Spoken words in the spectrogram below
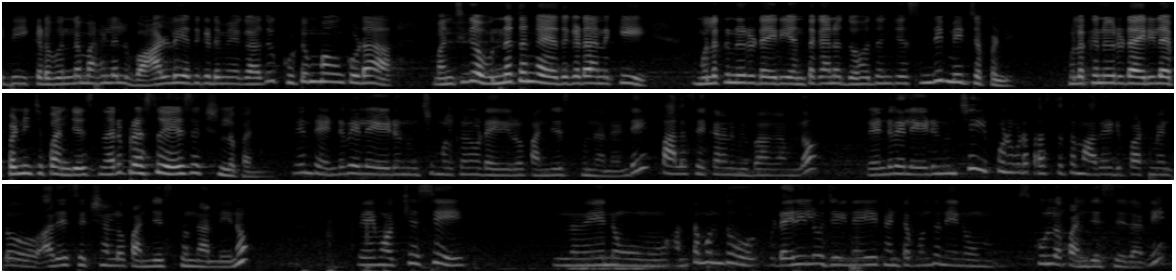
ఇది ఇక్కడ ఉన్న మహిళలు వాళ్ళు ఎదగడమే కాదు కుటుంబం కూడా మంచిగా ఉన్నతంగా ఎదగడానికి ములకనూరు డైరీ ఎంతగానో దోహదం చేసింది. మీరు చెప్పండి. ములకనూరు డైరీలో ఎప్పటి నుంచి పనిచేస్తున్నారు? ప్రస్తుతం ఏ సెక్షన్లో పని నేను రెండు వేల ఏడు నుంచి ములకనూరు డైరీలో పనిచేస్తున్నానండి. పాల సేకరణ విభాగంలో రెండు వేల ఏడు నుంచి ఇప్పుడు కూడా ప్రస్తుతం అదే డిపార్ట్మెంట్లో అదే సెక్షన్లో పనిచేస్తున్నాను నేను. మేము వచ్చేసి నేను అంతకుముందు డైరీలో జాయిన్ అయ్యే కంటే ముందు నేను స్కూల్లో పనిచేసేదాన్ని.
